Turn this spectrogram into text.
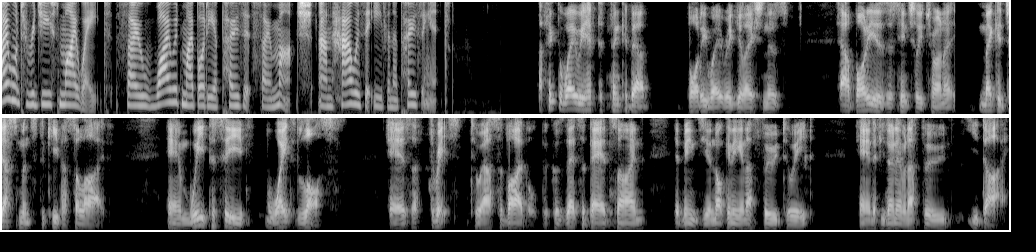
I want to reduce my weight, so why would my body oppose it so much, and how is it even opposing it? I think the way we have to think about body weight regulation is our body is essentially trying to make adjustments to keep us alive. And we perceive weight loss as a threat to our survival because that's a bad sign. It means you're not getting enough food to eat. And if you don't have enough food, you die.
